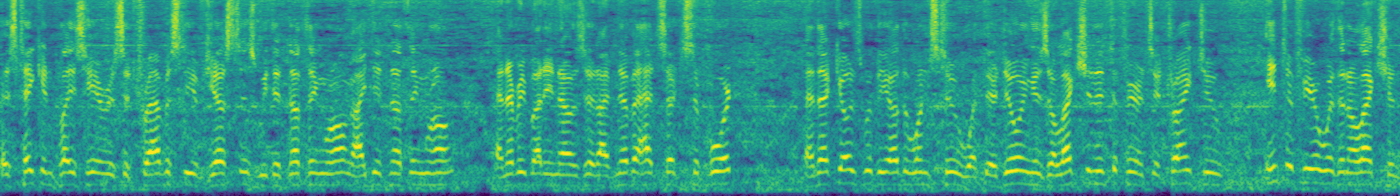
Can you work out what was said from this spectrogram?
has taken place here is a travesty of justice. We did nothing wrong. I did nothing wrong. And everybody knows it. I've never had such support. And that goes with the other ones too. What they're doing is election interference. They're trying to interfere with an election.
